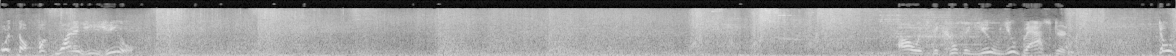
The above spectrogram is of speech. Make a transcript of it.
What the fuck? Why did he heal? Oh, it's because of you, you bastard! Don't...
